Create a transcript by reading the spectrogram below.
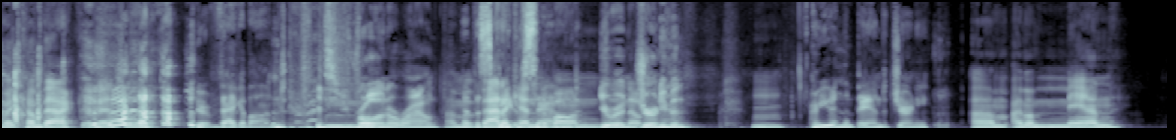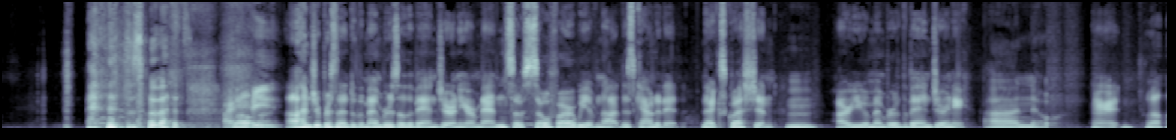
I might come back eventually. You're a vagabond. Just rolling around. I'm At a the speed of Vatican sound. bond. You're a no. journeyman. Hmm. Are you in the band Journey? Um, I'm a man. so that's I well, hate. hundred percent of the members of the band Journey are men. So so far we have not discounted it. Next question: Hmm. Are you a member of the band Journey? uh no. All right. Well,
